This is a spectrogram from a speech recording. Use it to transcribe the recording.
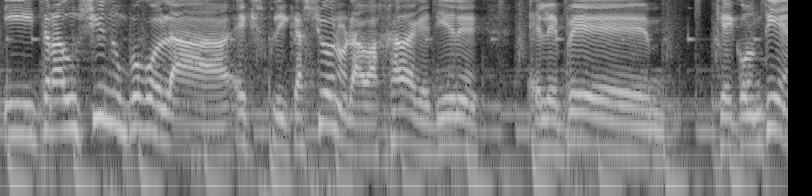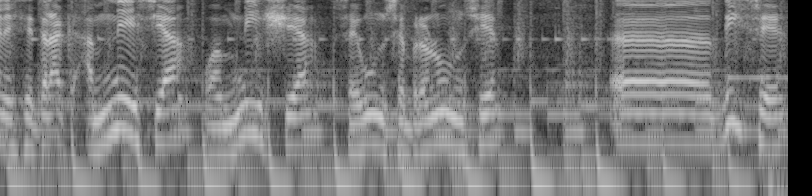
y traduciendo un poco la explicación o la bajada que tiene el EP que contiene este track Amnesia o Amnesia, según se pronuncie, eh, dice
